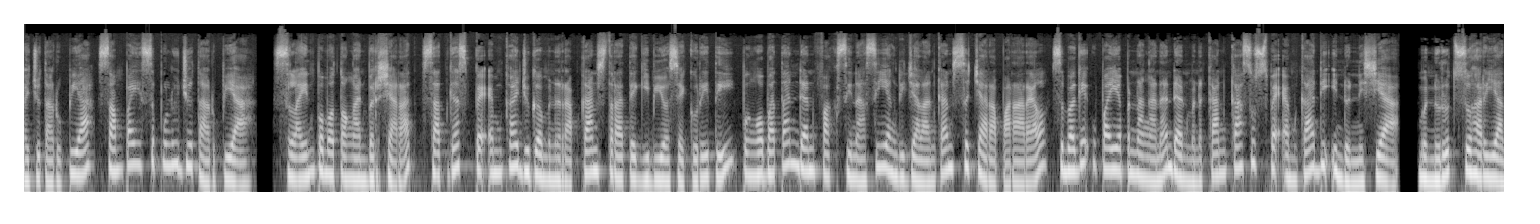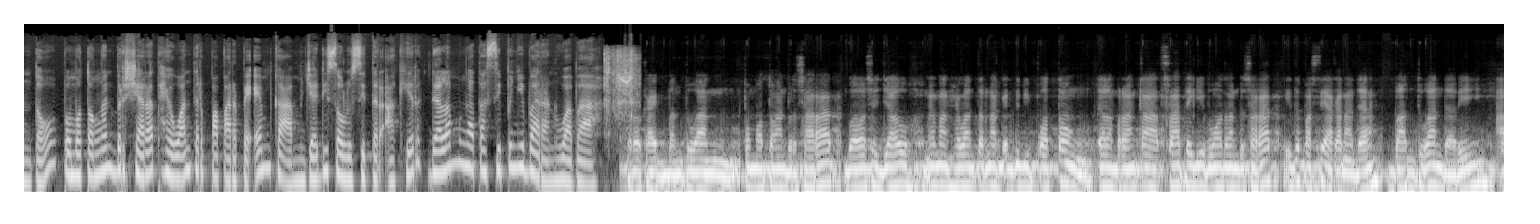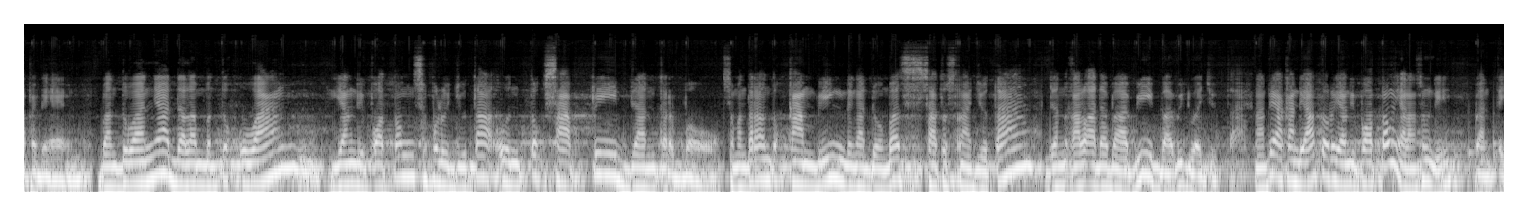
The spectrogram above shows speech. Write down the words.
juta rupiah sampai 10 juta rupiah. Selain pemotongan bersyarat, Satgas PMK juga menerapkan strategi biosecurity, pengobatan dan vaksinasi yang dijalankan secara paralel sebagai upaya penanganan dan menekan kasus PMK di Indonesia. Menurut Suharyanto, pemotongan bersyarat hewan terpapar PMK menjadi solusi terakhir dalam mengatasi penyebaran wabah. Terkait bantuan pemotongan bersyarat, bahwa sejauh memang hewan ternak itu dipotong dalam rangka strategi pemotongan bersyarat, itu pasti akan ada bantuan dari APBN. Bantuannya dalam bentuk uang yang dipotong 10 juta untuk sapi dan kerbau. Sementara untuk kambing dengan domba satu setengah juta, dan kalau ada babi, babi 2 juta. Nanti akan diatur yang dipotong ya langsung di Banti.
